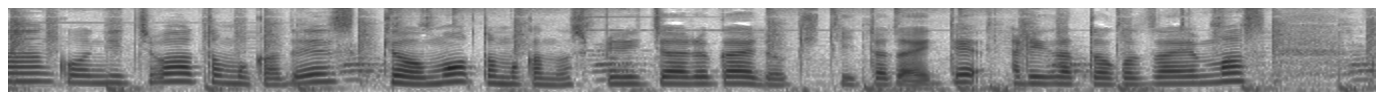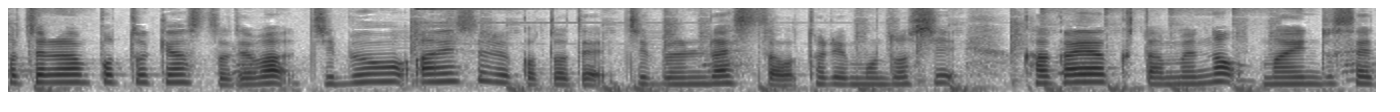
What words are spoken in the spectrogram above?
さんこんにちは。ともかです。今日もともかのスピリチュアルガイドをお聞きいただいてありがとうございます。こちらのポッドキャストでは自分を愛することで自分らしさを取り戻し輝くためのマインドセッ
